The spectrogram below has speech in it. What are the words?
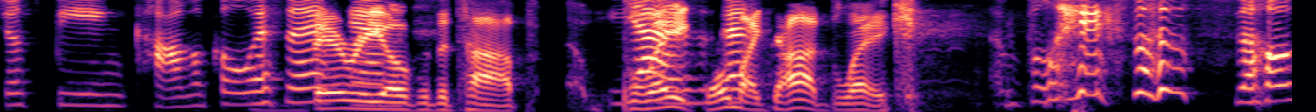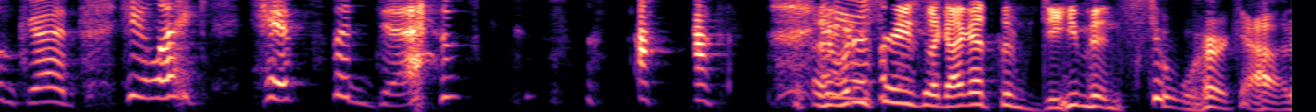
just being comical with it very and over the top. Uh, Blake, Yes, oh my god, Blake. blake's was so good he like hits the desk And he what was he say? He's like, I got some demons to work out.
